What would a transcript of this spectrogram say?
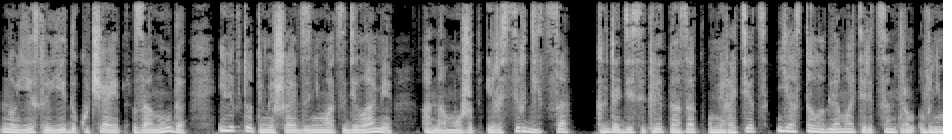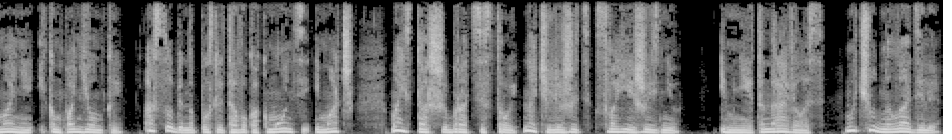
но если ей докучает зануда или кто-то мешает заниматься делами, она может и рассердиться. Когда десять лет назад умер отец, я стала для матери центром внимания и компаньонкой. Особенно после того, как Монти и Мадж, мои старший брат с сестрой, начали жить своей жизнью. И мне это нравилось. Мы чудно ладили.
